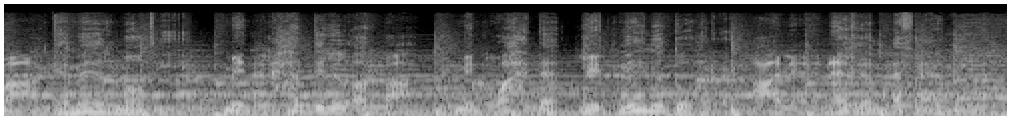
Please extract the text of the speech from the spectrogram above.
مع كمال ماضي من الحد للأربع من واحدة لاتنين الظهر على نغم أف أم.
